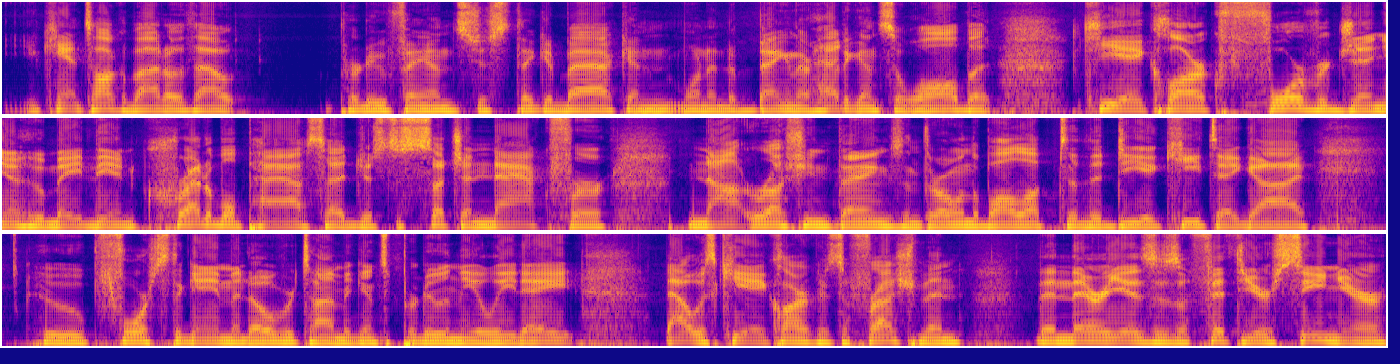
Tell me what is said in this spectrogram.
you can't talk about it without Purdue fans just thinking back and wanted to bang their head against the wall. But Kihei Clark for Virginia, who made the incredible pass, had just such a knack for not rushing things and throwing the ball up to the Diakite guy. Who forced the game into overtime against Purdue in the Elite Eight? That was Kihei Clark as a freshman. Then there he is as a fifth year senior,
